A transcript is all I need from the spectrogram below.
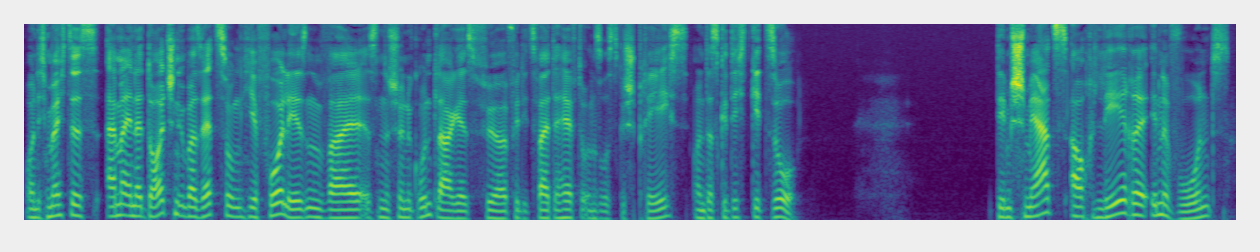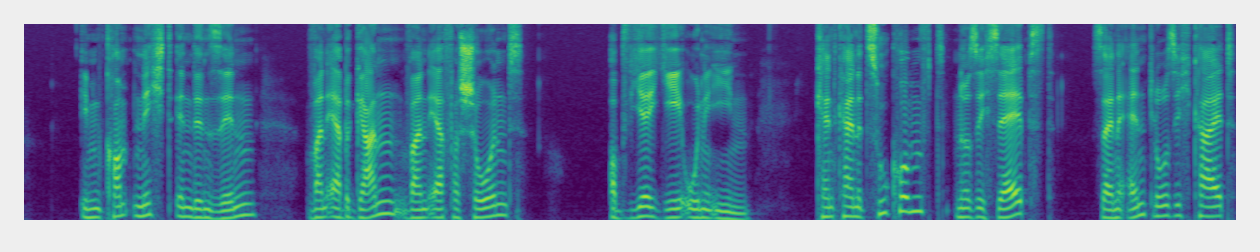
Und ich möchte es einmal in der deutschen Übersetzung hier vorlesen, weil es eine schöne Grundlage ist für, für die zweite Hälfte unseres Gesprächs. Und das Gedicht geht so. Dem Schmerz auch Leere innewohnt, ihm kommt nicht in den Sinn, wann er begann, wann er verschont, ob wir je ohne ihn. Kennt keine Zukunft, nur sich selbst, seine Endlosigkeit,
